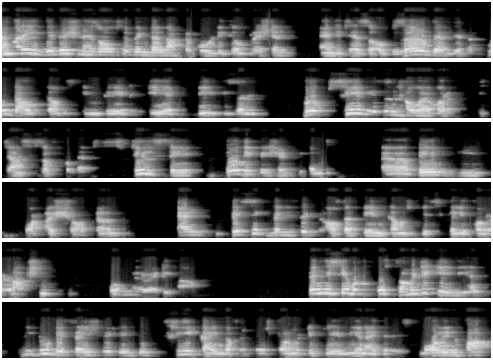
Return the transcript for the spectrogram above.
MRI evaluation has also been done after core decompression and it has observed that there are good outcomes in grade A and B lesion. Group C lesion, however, the chances of collapse still say though the patient becomes uh, pain relief for a short term and basic benefit of the pain comes basically from reduction of marrow edema. When we say about post-traumatic AVN, we do differentiate into three kind of post-traumatic AVN, either a small infarct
